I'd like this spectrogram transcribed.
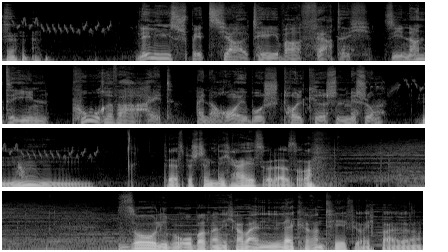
Lillys Spezialtee war fertig. Sie nannte ihn Pure Wahrheit, eine Räubusch-Tollkirschen-Mischung. Mmh. Der ist bestimmt nicht heiß oder so. So, liebe Oberin, ich habe einen leckeren Tee für euch beide.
